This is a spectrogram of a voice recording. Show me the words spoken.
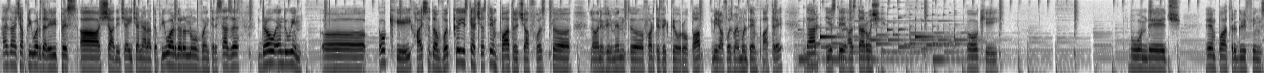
hai să dăm aici pre-order Elite Pass, așa, deci aici ne arată pre-order nu vă interesează, Draw and Win. Uh, ok, hai să dăm, văd că este această M4 ce a fost uh, la un eveniment uh, foarte vechi pe Europa. Bine, au fost mai multe M4, dar este asta roșie. Ok, Bun, deci M4 Griffins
